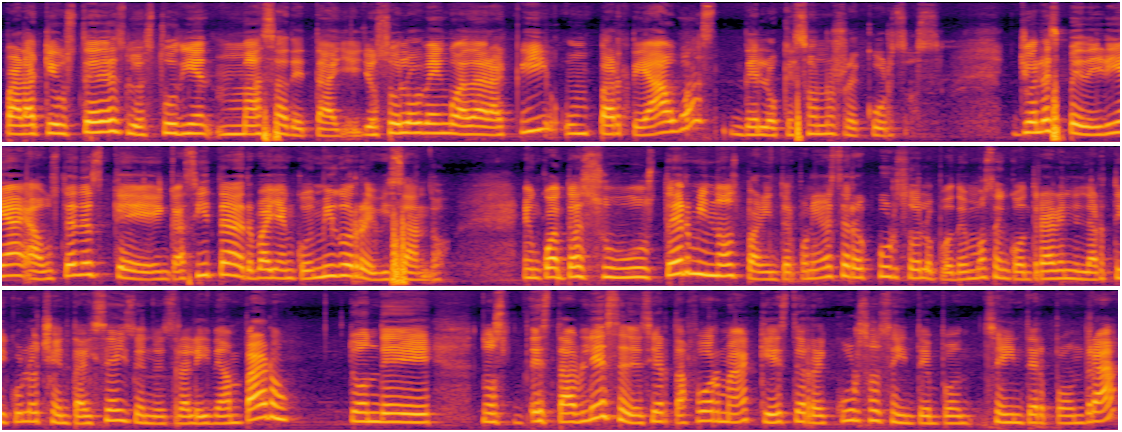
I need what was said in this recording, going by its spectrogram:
para que ustedes lo estudien más a detalle. Yo solo vengo a dar aquí un parteaguas de lo que son los recursos. Yo les pediría a ustedes que en casita vayan conmigo revisando. En cuanto a sus términos para interponer este recurso, lo podemos encontrar en el artículo 86 de nuestra ley de amparo, donde nos establece de cierta forma que este recurso se, interpondrá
